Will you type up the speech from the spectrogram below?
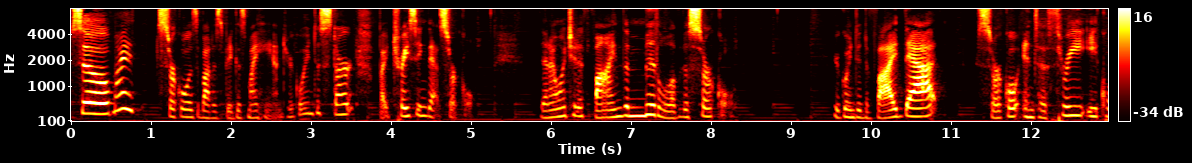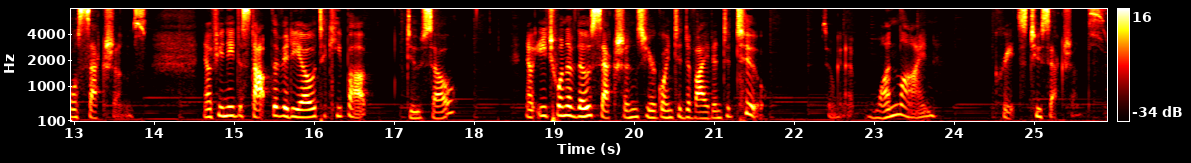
So my circle is about as big as my hand. You're going to start by tracing that circle. Then I want you to find the middle of the circle. You're going to divide that circle into three equal sections. Now, if you need to stop the video to keep up, do so. Now, each one of those sections you're going to divide into two. So I'm going to, one line creates two sections.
